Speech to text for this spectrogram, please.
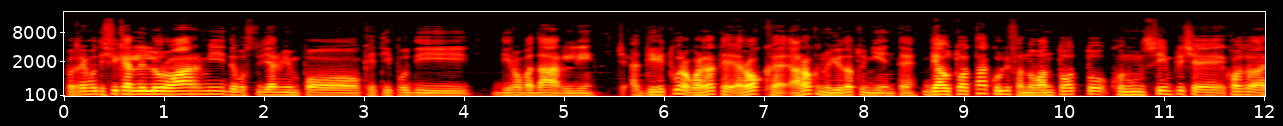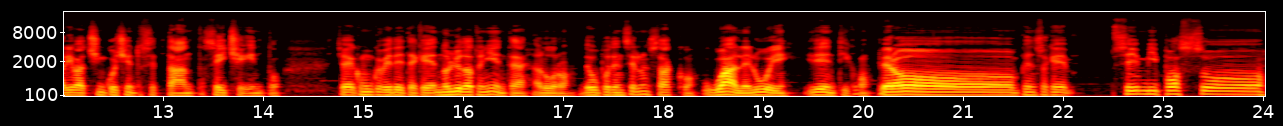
Potrei modificare le loro armi, devo studiarmi un po' che tipo di, di roba dargli. Cioè, addirittura, guardate, Rock, a Rock non gli ho dato niente. Di autoattacco lui fa 98, con un semplice cosa arriva a 570, 600. Cioè, comunque vedete che non gli ho dato niente eh, a loro. Devo potenziarlo un sacco. Uguale, lui, identico. Però penso che se mi posso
